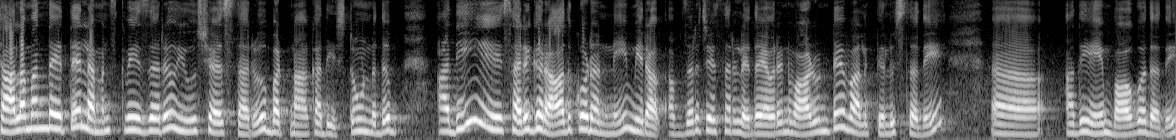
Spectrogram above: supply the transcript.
చాలామంది అయితే లెమన్ స్క్వీజర్ యూజ్ చేస్తారు బట్ నాకు అది ఇష్టం ఉండదు. అది సరిగ్గా రాదు కూడా అన్ని. మీరు అబ్జర్వ్ చేస్తారో లేదా ఎవరైనా వాడుంటే వాళ్ళకి తెలుస్తుంది. అది ఏం బాగోదు అది.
